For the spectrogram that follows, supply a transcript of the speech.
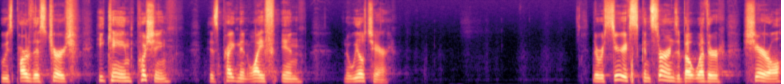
who is part of this church, he came pushing his pregnant wife in, in a wheelchair. There were serious concerns about whether Cheryl's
